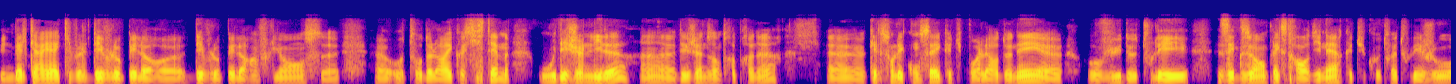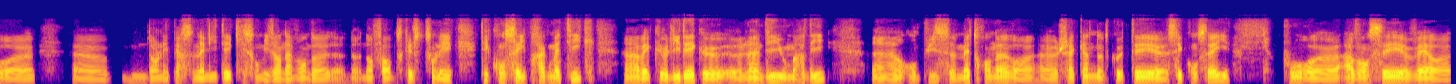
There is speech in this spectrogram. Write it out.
une belle carrière et qui veulent développer leur, influence autour de leur écosystème, ou des jeunes leaders, hein, des jeunes entrepreneurs. quels sont les conseils que tu pourrais leur donner au vu de tous les exemples extraordinaires que tu côtoies tous les jours euh, dans les personnalités qui sont mises en avant dans Forbes? Quels sont les, conseils pragmatiques hein, avec euh, l'idée que euh, lundi ou mardi, on puisse mettre en œuvre chacun de notre côté ces conseils pour avancer vers,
